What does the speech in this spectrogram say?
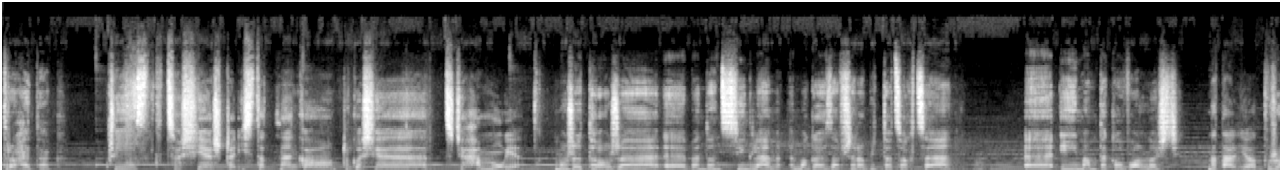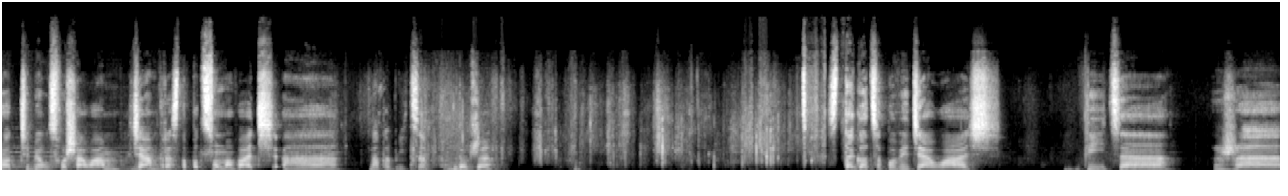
Trochę tak. Czy jest coś jeszcze istotnego, czego się, co cię hamuje? Może to, że e, będąc singlem mogę zawsze robić to, co chcę e, i mam taką wolność. Natalio, dużo od ciebie usłyszałam. Chciałam teraz to podsumować e, na tablicy. Dobrze. Z tego, co powiedziałaś, widzę, że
